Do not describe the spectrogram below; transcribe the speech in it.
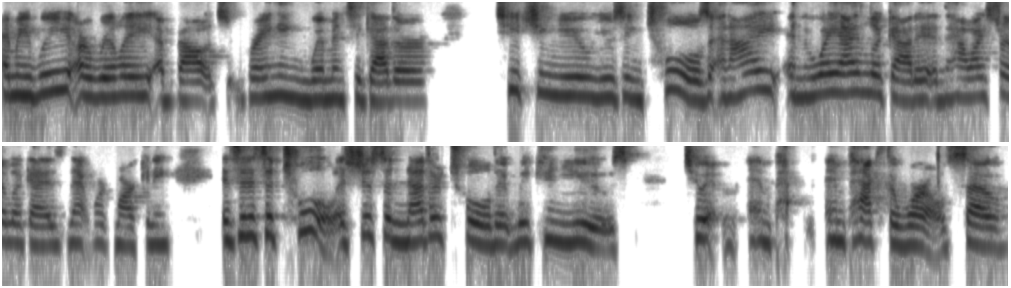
I mean, we are really about bringing women together teaching you using tools and i and the way i look at it and how i start look at it is network marketing is that it's a tool. It's just another tool that we can use to impact, impact the world. So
